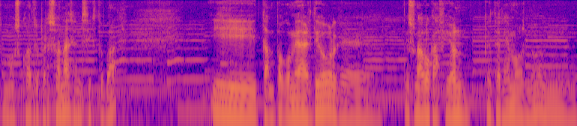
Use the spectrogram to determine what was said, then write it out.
somos cuatro personas en Sixto Paz. Y tampoco me da vértigo porque es una vocación que tenemos, ¿no? En,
